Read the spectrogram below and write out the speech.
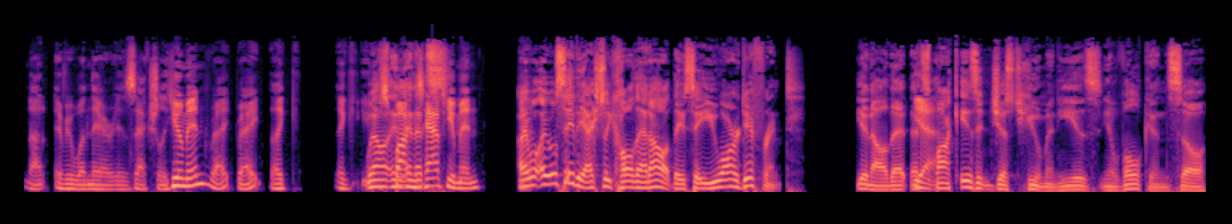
not everyone there is actually human, right? Right? Like like Well, Spock and is half human. I will, I will say they actually call that out. They say you are different. You know, that, that Yeah. Spock isn't just human. He is, you know, Vulcan. So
